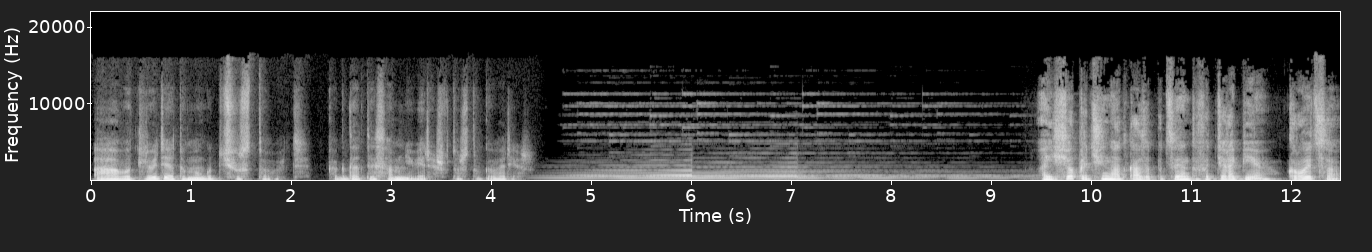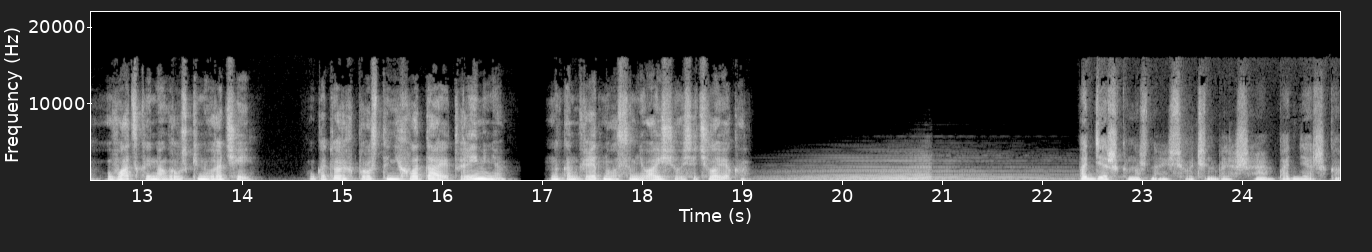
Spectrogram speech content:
А вот люди это могут чувствовать, когда ты сам не веришь в то, что говоришь. А еще причина отказа пациентов от терапии кроется в адской нагрузке на врачей, у которых просто не хватает времени на конкретного сомневающегося человека. Поддержка нужна еще очень большая. Поддержка.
